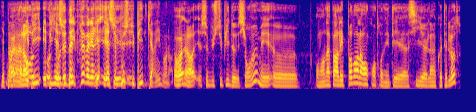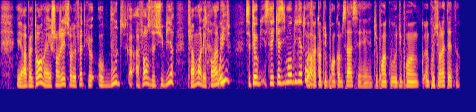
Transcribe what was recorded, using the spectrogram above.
Il y a pas... Ouais, alors, et puis, et au- puis il y a ce but, près, Valérie, il y a ce but stupide qui arrive. Voilà. Ouais, alors ce but stupide, si on veut, mais euh, on en a parlé pendant la rencontre. On était assis euh, l'un à côté de l'autre. Et rappelle-toi, on a échangé sur le fait qu'au bout, de- à force de subir, Clermont allait prendre un Oui. but. C'était obli- c'était quasiment obligatoire. Enfin, quand tu le prends comme ça, c'est tu prends un coup, tu prends un, un coup sur la tête. hein.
